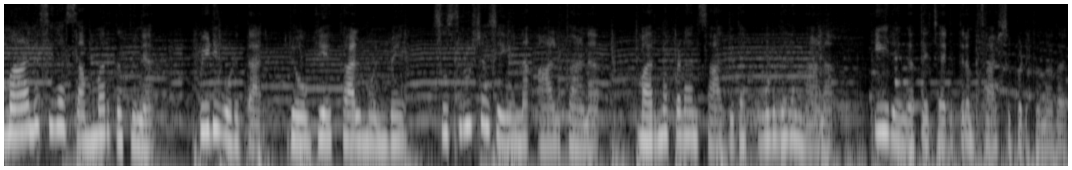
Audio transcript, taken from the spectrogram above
മാനസിക സമ്മർദ്ദത്തിന് പിടികൊടുത്താൽ രോഗിയേക്കാൾ മുൻപേ ശുശ്രൂഷ ചെയ്യുന്ന ആൾക്കാണ് മരണപ്പെടാൻ സാധ്യത കൂടുതലെന്നാണ് ഈ രംഗത്തെ ചരിത്രം സാക്ഷ്യപ്പെടുത്തുന്നത്.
